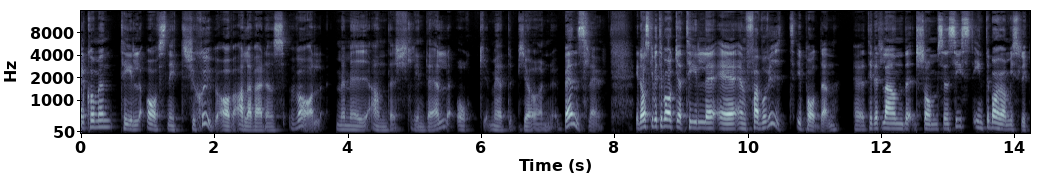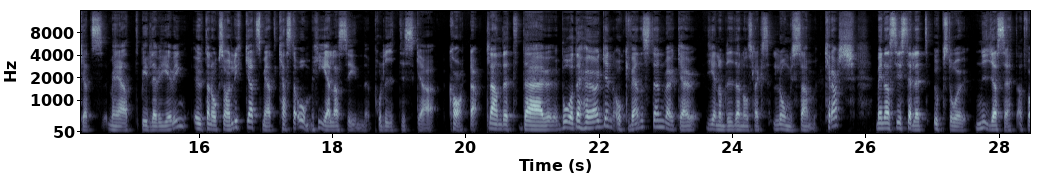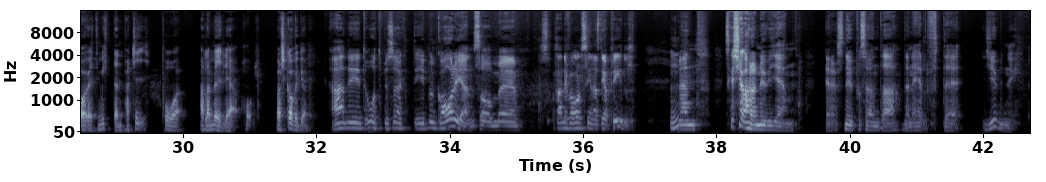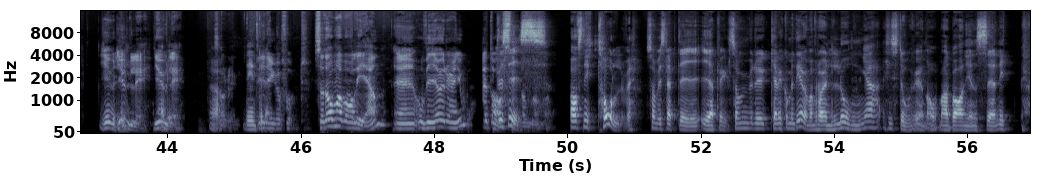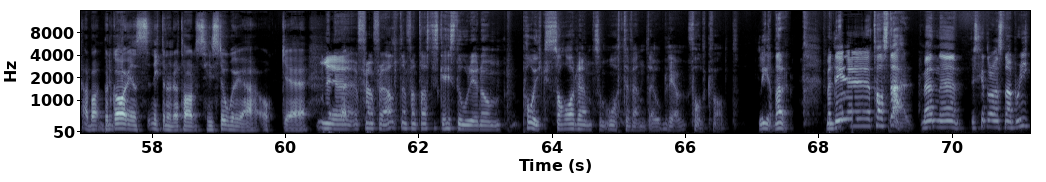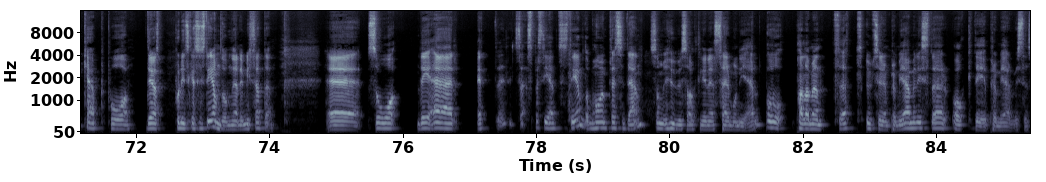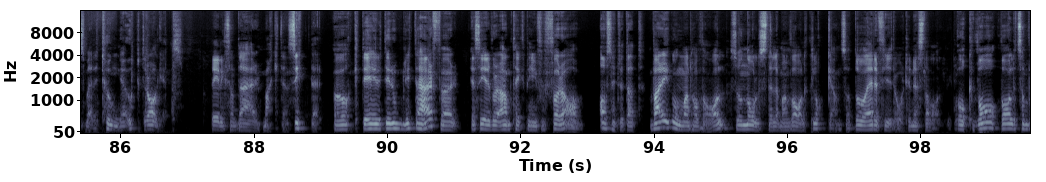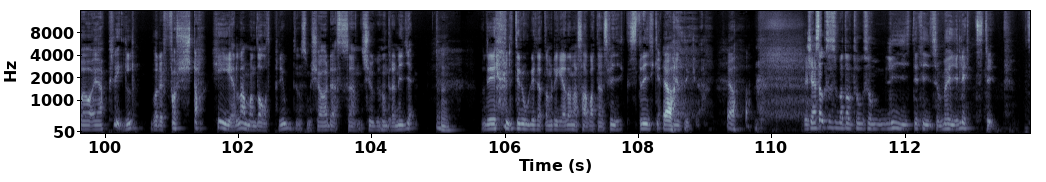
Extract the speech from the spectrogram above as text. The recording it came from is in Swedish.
Välkommen till avsnitt 27 av Alla världens val med mig Anders Lindell och med Björn Bensler. Idag ska vi tillbaka till eh, en favorit i podden, till ett land som sen sist inte bara har misslyckats med att bilda regering utan också har lyckats med att kasta om hela sin politiska karta. Landet där både högern och vänstern verkar genomlida någon slags långsam krasch medan det istället uppstår nya sätt att vara ett mittenparti på alla möjliga håll. Vart ska vi Björn? Ja, det är ett återbesök i Bulgarien som eh, hade val senast i april. Mm. Men ska köra nu igen. Nu på söndag den 11 juni. Juli. Juli. Juli. Ja, Sorry. Det är inte Tiden går fort. Så de har val igen eh, och vi har ju redan gjort ett avsnitt Precis. om dem avsnitt 12 som vi släppte i, i april som du kan rekommendera om man vill ha den långa historien om Albaniens, eh, Alban, Bulgariens 1900-tals historia och eh, framförallt den fantastiska historien om pojksaren som återvände och blev folkvald ledare. Men det tas där. Men eh, vi ska dra en snabb recap på deras politiska system då om ni hade missat det. Eh, så det är ett, eh, ett speciellt system. De har en president som i huvudsakligen är ceremoniell och parlamentet utser en premiärminister och det är premiärministern som är det tunga uppdraget. Det är liksom där makten sitter. Och det är lite roligt det här för jag ser i våra anteckningar inför förra av, avsnittet att varje gång man har val så nollställer man valklockan så att då är det fyra år till nästa val. Och val, valet som var i april var det första hela mandatperioden som kördes sedan 2009. Mm. Och det är lite roligt att de redan har sabbat den striken. Ja. ja. Det känns också som att de tog så lite tid som möjligt typ,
